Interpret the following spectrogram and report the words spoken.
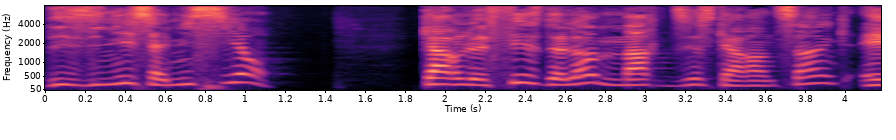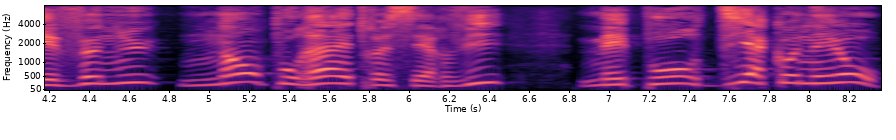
désigner sa mission. Car le Fils de l'homme, Marc 10, 45, est venu non pour être servi, mais pour diaconéo,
